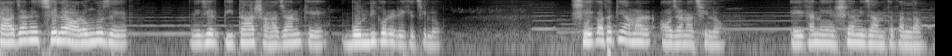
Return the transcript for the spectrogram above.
শাহজাহানের ছেলে অরঙ্গজেব নিজের পিতা শাহজাহানকে বন্দি করে রেখেছিল। সে কথাটি আমার অজানা ছিল। এইখানে এসে আমি জানতে পারলাম।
